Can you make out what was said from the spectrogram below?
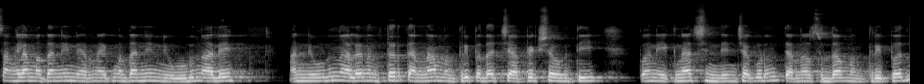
चांगल्या मतांनी निर्णायक मतांनी निवडून आले. आणि निवडून आल्यानंतर त्यांना मंत्रिपदाची अपेक्षा होती. पण एकनाथ शिंदेंच्याकडून त्यांना सुद्धा मंत्रिपद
